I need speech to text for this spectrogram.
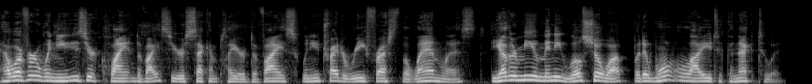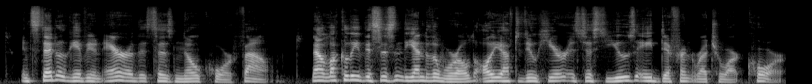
However, when you use your client device or your second player device, when you try to refresh the LAN list, the other Miyoo Mini will show up, but it won't allow you to connect to it. Instead, it'll give you an error that says no core found. Now luckily this isn't the end of the world, all you have to do here is just use a different RetroArch core.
